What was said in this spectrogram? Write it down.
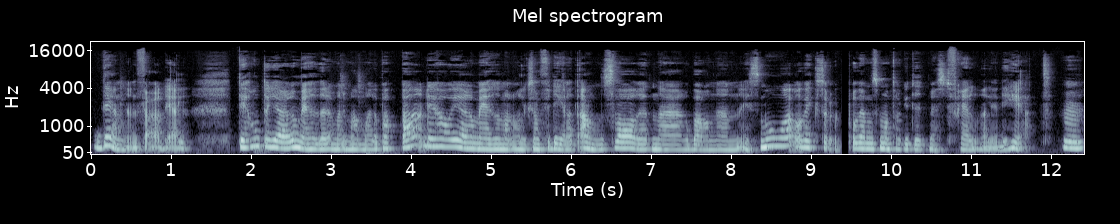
den en fördel. Det har inte att göra med huruvida man är mamma eller pappa, det har att göra med hur man har liksom fördelat ansvaret när barnen är små och växer upp och vem som har tagit ut mest föräldraledighet. Mm.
